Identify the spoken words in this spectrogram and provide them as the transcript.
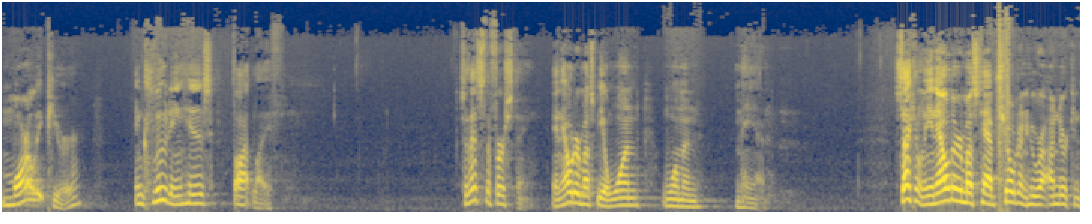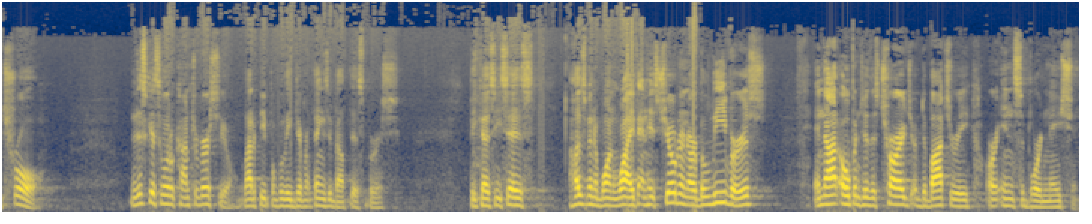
morally pure, including his thought life. So that's the first thing. An elder must be a one woman man. Secondly, an elder must have children who are under control. Now, this gets a little controversial. A lot of people believe different things about this verse. Because he says, husband of one wife, and his children are believers and not open to this charge of debauchery or insubordination.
